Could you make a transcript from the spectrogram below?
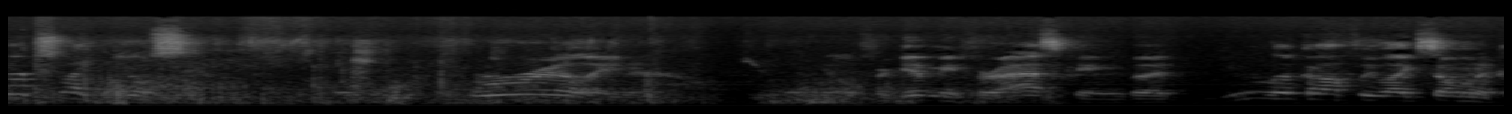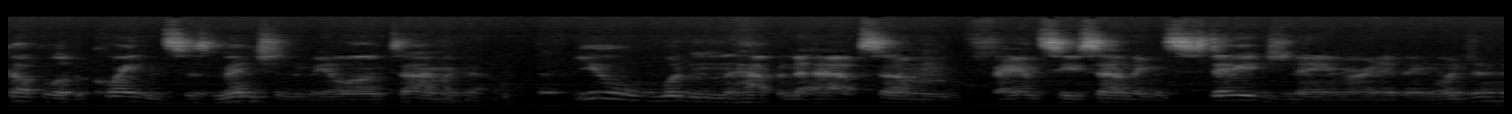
much like yourself. Really now? You'll forgive me for asking, but you look awfully like someone a couple of acquaintances mentioned to me a long time ago. You wouldn't happen to have some fancy sounding stage name or anything, would you?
